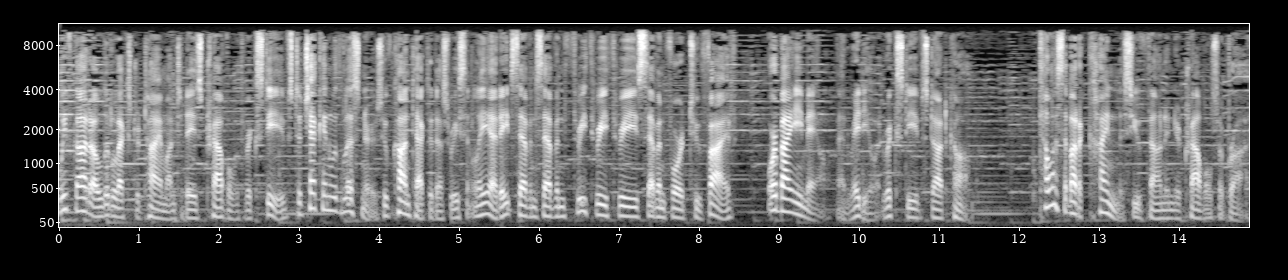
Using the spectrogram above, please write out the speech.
We've got a little extra time on today's Travel with Rick Steves to check in with listeners who've contacted us recently at 877 333 7425 or by email at radio at ricksteves.com. Tell us about a kindness you've found in your travels abroad.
